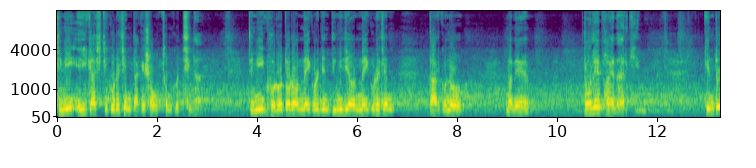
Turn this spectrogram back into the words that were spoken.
যিনি এই কাজটি করেছেন, তাকে সমর্থন করছি না। তিনি ঘোরতর অন্যায় করেছেন, তিনি যে অন্যায় করেছেন, তার কোনো মানে প্রলেপ হয় না আর কি। কিন্তু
